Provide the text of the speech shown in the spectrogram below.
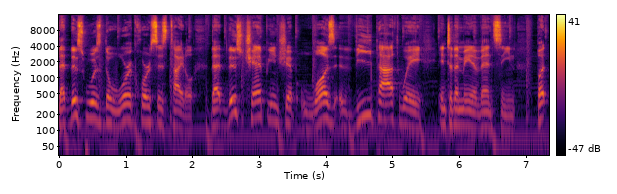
that this was the workhorse's title, that this championship was the pathway into the main event scene. But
